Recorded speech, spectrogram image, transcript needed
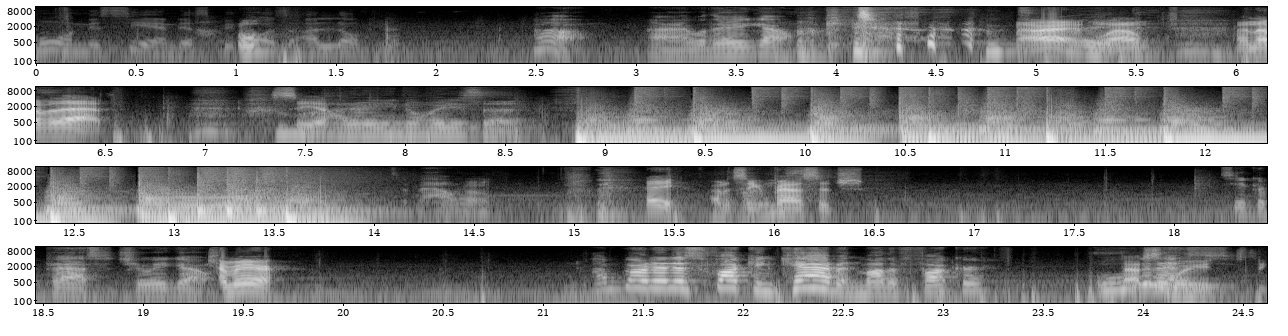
I'm only saying this because I love you. Oh, all right. Well, there you go. Okay. All right, well, enough of that. See ya. I don't even know what you said. It's about Oh. Hey, on a secret Nice. passage. secret passage. Here we go. Come here. I'm going in this fucking cabin, motherfucker. Ooh, That's Look the way you're to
